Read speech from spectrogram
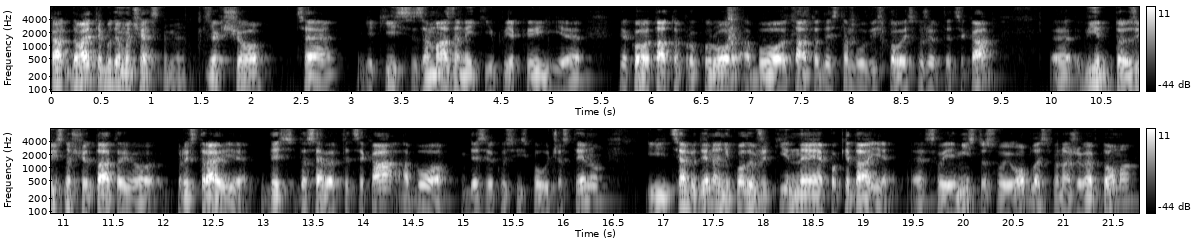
Давайте будемо чесними. Якщо це якийсь замазаний тип, який, якого тато прокурор або тато десь там був військовий, служив ТЦК. Е, Він, то звісно, що тато його пристраює десь до себе в ТЦК або десь в якусь військову частину. І ця людина ніколи в житті не покидає е, своє місто, свою область, вона живе вдома,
